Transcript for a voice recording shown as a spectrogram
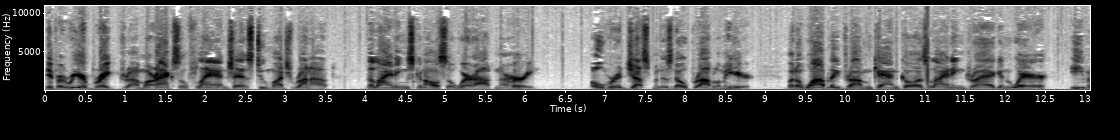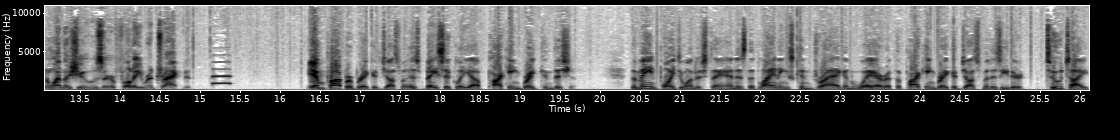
If a rear brake drum or axle flange has too much runout, the linings can also wear out in a hurry. Over adjustment is no problem here, but a wobbly drum can cause lining drag and wear even when the shoes are fully retracted. Improper brake adjustment is basically a parking brake condition. The main point to understand is that linings can drag and wear if the parking brake adjustment is either too tight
